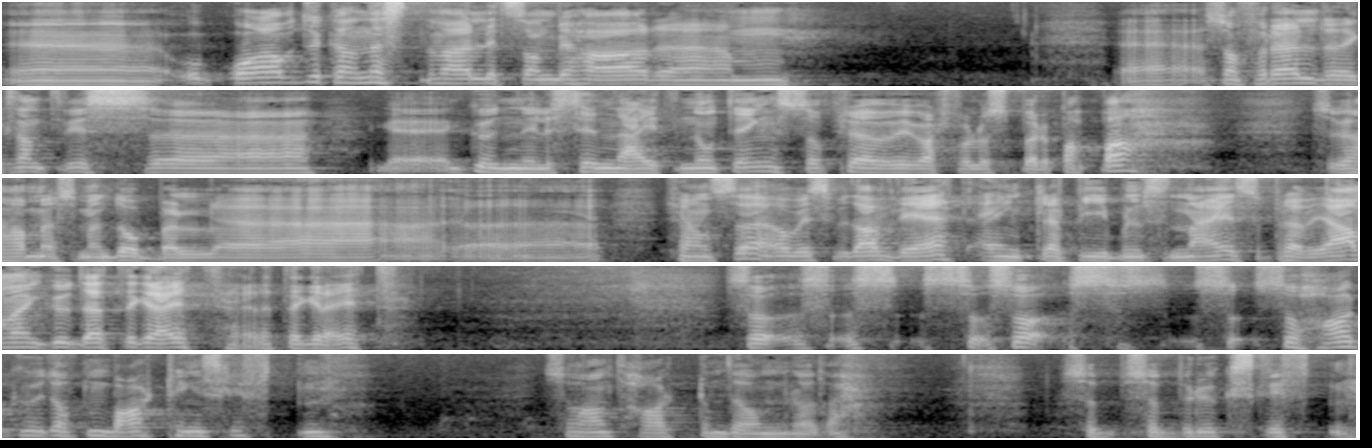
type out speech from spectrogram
Eh, og, og, av og til kan det nesten være litt sånn vi har um, Eh, som foreldre, Hvis eh, Gunhild sier nei til noen ting, så prøver vi i hvert fall å spørre pappa. Så vi har med som en dobbel eh. Og hvis vi da vet egentlig at Bibelen sier nei, så prøver vi ja, men Gud, dette er greit. Dette er greit. så, så, så, så, har Gud åpenbart ting i Skriften. Så har han talt om det området. Så, bruk Skriften.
